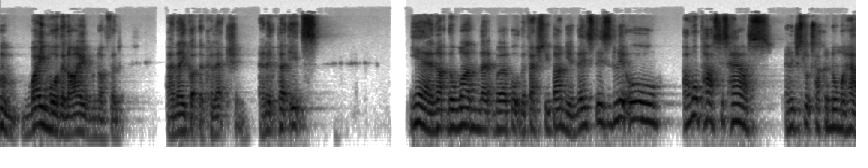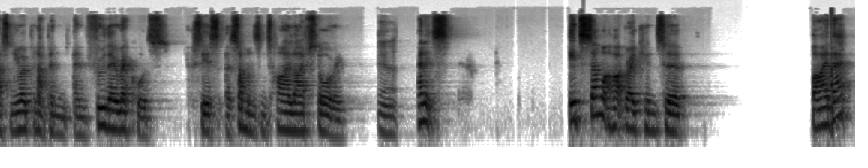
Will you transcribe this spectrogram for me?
way more than I even offered and they got the collection and it but it's yeah like the one that where I bought the Vashti Bunyan there's this little I walk past this house and it just looks like a normal house. And you open up, and, and through their records, see a someone's entire life story. Yeah. And it's it's somewhat heartbreaking to buy that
